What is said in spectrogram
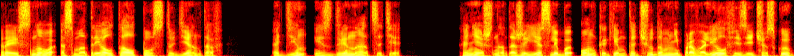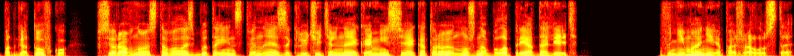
Рэй снова осмотрел толпу студентов. Один из двенадцати. Конечно, даже если бы он каким-то чудом не провалил физическую подготовку, все равно оставалась бы таинственная заключительная комиссия, которую нужно было преодолеть. «Внимание, пожалуйста»,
